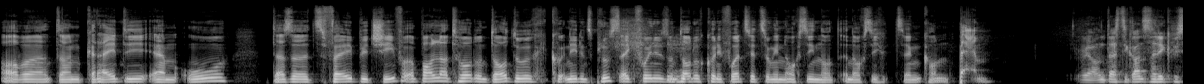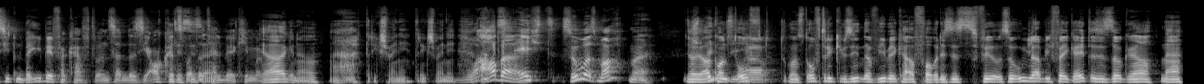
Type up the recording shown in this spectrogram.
Aber dann greite ich ihm an, dass er zu viel Budget verballert hat und dadurch nicht ins Plus eingefallen ist und dadurch keine Fortsetzungen nach sich, nach sich ziehen kann. Bam! Ja, und dass die ganzen Requisiten bei eBay verkauft worden sind, dass ja auch kein zweiter Teil mehr kommen Ja, genau. Ah, Dreckschweine, Dreckschweine. What? Aber, echt, sowas macht man. Ja, ja, kannst oft, du kannst oft Requisiten auf eBay kaufen, aber das ist für so unglaublich viel Geld, dass ich sage, ja, nein.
